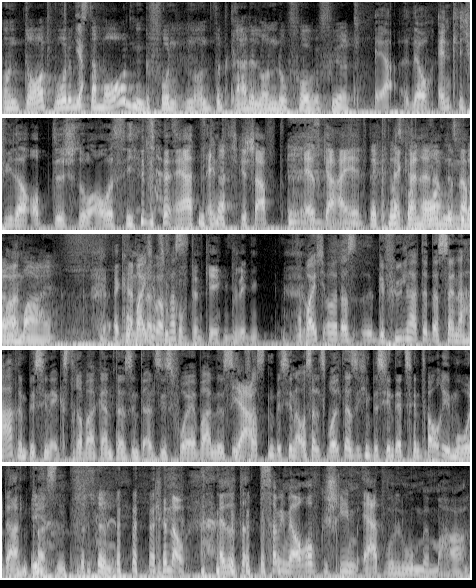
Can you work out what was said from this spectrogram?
und dort wurde ja. Mr. Morden gefunden und wird gerade Londo vorgeführt. Ja, der auch endlich wieder optisch so aussieht. er hat es endlich geschafft. Er ist geheilt. Der Knusper Morden ist wieder normal. Er kann wobei der Zukunft fast, entgegenblicken. Wobei ich aber das Gefühl hatte, dass seine Haare ein bisschen extravaganter sind, als sie es vorher waren. Es sieht ja. fast ein bisschen aus, als wollte er sich ein bisschen der Centauri-Mode anpassen. Ja, das stimmt. genau. Also das, das habe ich mir auch aufgeschrieben, Erdvolumen im Haar.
